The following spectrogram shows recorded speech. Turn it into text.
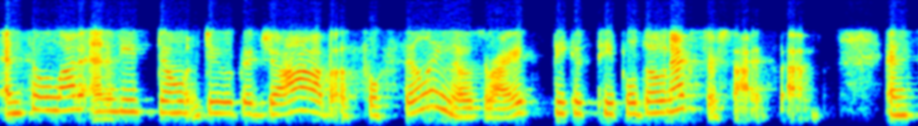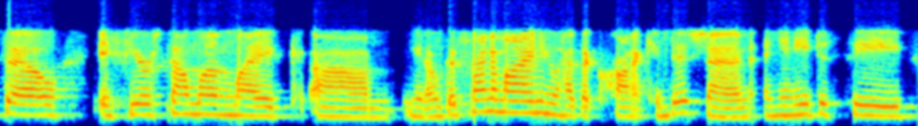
And so a lot of entities don't do a good job of fulfilling those rights because people don't exercise them. And so if you're someone like, um, you know, a good friend of mine who has a chronic condition and you need to see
